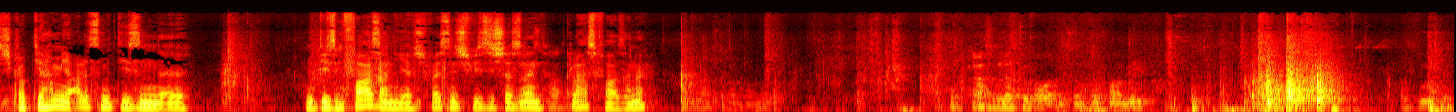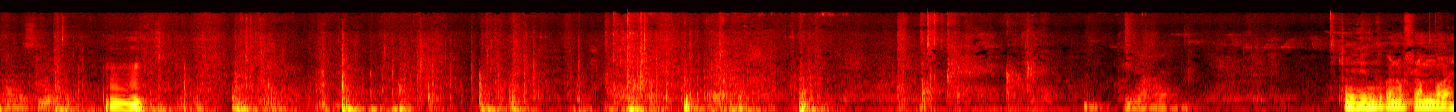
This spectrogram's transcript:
Ich glaube, die haben hier alles mit diesen, äh, mit diesen Fasern hier. Ich weiß nicht, wie sich das nennt. Glasfaser, ne? Krass, wie das gebaut ist. Und vom Wind. Das Wind ist alles, ne? Wieder rein. Guck mal, Die sind sogar noch flammneu.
